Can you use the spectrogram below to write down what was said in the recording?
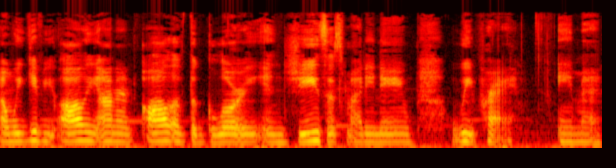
and we give you all the honor and all of the glory. In Jesus' mighty name, we pray. Amen.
